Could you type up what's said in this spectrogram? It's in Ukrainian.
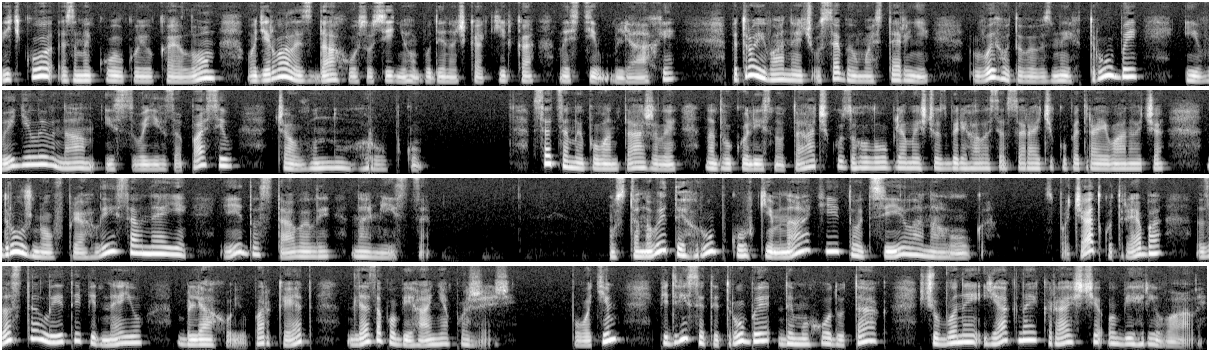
Відько з Миколкою Кайлом одірвали з даху сусіднього будиночка кілька листів бляхи. Петро Іванович у себе в майстерні виготовив з них труби і виділив нам із своїх запасів чавунну грубку. Все це ми повантажили на двоколісну тачку з голублями, що зберігалася в сарайчику Петра Івановича, дружно впряглися в неї і доставили на місце. Установити грубку в кімнаті то ціла наука. Спочатку треба застелити під нею бляхою паркет для запобігання пожежі. Потім підвісити труби димоходу так, щоб вони якнайкраще обігрівали.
